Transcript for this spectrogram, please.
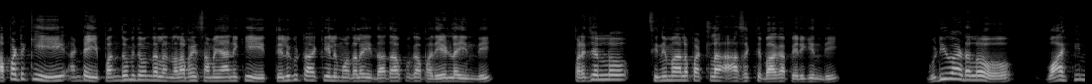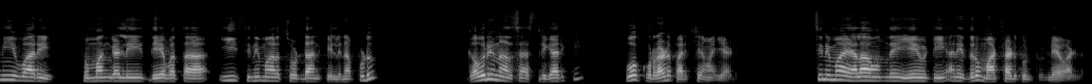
అప్పటికి అంటే ఈ పంతొమ్మిది వందల నలభై సమయానికి తెలుగు టాకీలు మొదలై దాదాపుగా పదేళ్ళయింది ప్రజల్లో సినిమాల పట్ల ఆసక్తి బాగా పెరిగింది. గుడివాడలో వాహిని వారి సుమంగళి దేవత ఈ సినిమాలు చూడ్డానికి వెళ్ళినప్పుడు గౌరీనాథ శాస్త్రి గారికి ఓ కుర్రాడు పరిచయం అయ్యాడు. సినిమా ఎలా ఉంది? ఏమిటి? అని ఇద్దరు మాట్లాడుకుంటుండేవాళ్ళు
